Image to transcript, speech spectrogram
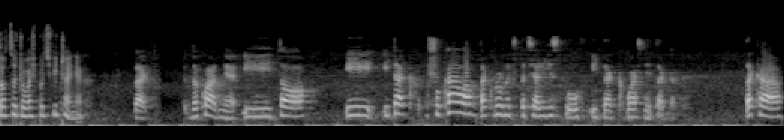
to, co czułaś po ćwiczeniach. Tak, dokładnie. I to i, i tak szukałam tak różnych specjalistów i tak właśnie tak taka,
